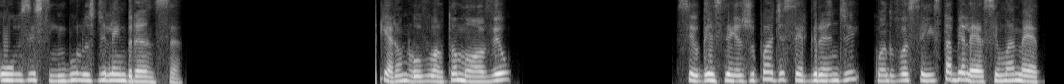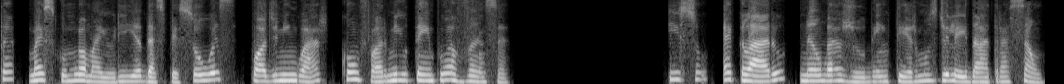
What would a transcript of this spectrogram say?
Use símbolos de lembrança. Quer um novo automóvel? Seu desejo pode ser grande, quando você estabelece uma meta, mas como a maioria das pessoas, pode minguar, conforme o tempo avança. Isso, é claro, não ajuda em termos de lei da atração.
